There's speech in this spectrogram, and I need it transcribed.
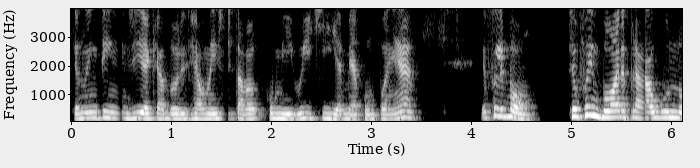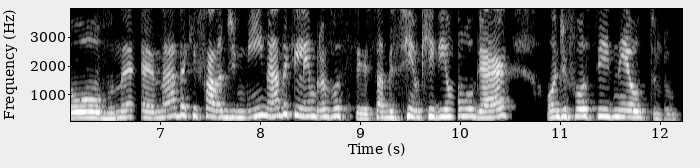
eu não entendia que a dor realmente estava comigo e que ia me acompanhar. Eu falei, bom, se eu for embora para algo novo, né, nada que fala de mim, nada que lembra você, sabe assim, eu queria um lugar onde fosse neutro.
